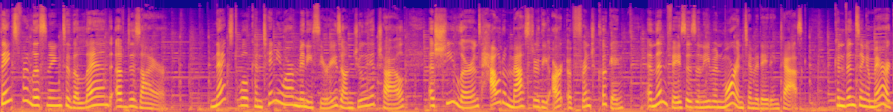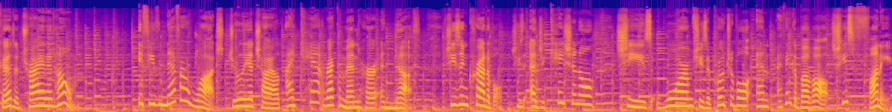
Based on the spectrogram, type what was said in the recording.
Thanks for listening to The Land of Desire. Next, we'll continue our mini series on Julia Child as she learns how to master the art of French cooking and then faces an even more intimidating task convincing America to try it at home. If you've never watched Julia Child, I can't recommend her enough. She's incredible. She's educational, she's warm, she's approachable, and I think above all, she's funny.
